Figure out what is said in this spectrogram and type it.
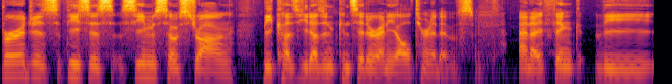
Burridge's thesis seems so strong because he doesn't consider any alternatives. And I think the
